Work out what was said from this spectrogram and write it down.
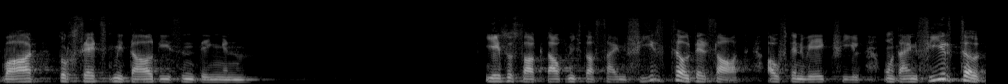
war durchsetzt mit all diesen Dingen. Jesus sagt auch nicht, dass ein Viertel der Saat auf den Weg fiel und ein Viertel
